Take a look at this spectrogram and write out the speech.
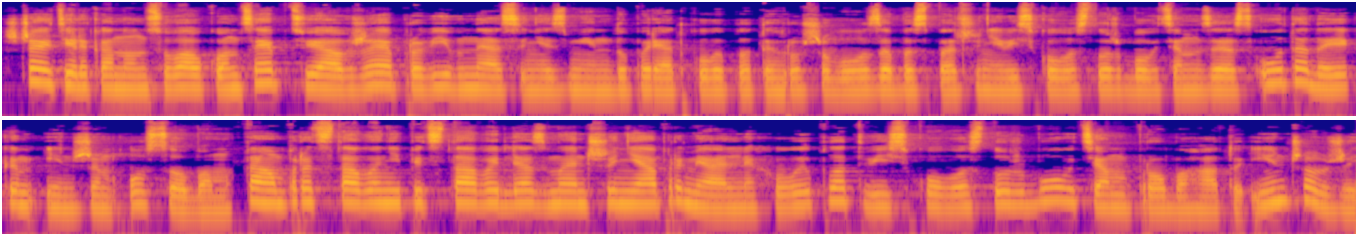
Ще тільки анонсував концепцію, а вже провів внесення змін до порядку виплати грошового забезпечення військовослужбовцям ЗСУ та деяким іншим особам. Там представлені підстави для зменшення преміальних виплат військовослужбовцям. Про багато іншого вже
